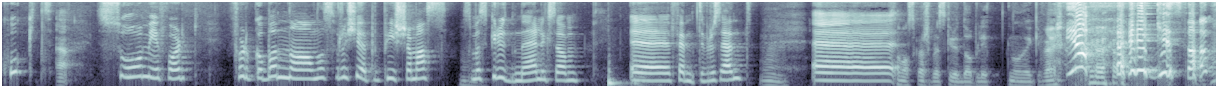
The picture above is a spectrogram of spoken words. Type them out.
kokt. Ja. Så mye folk. Folk går bananas for å kjøpe pysjamas som er skrudd ned liksom eh, 50 eh, Som også kanskje ble skrudd opp litt noen uker før. ja, Ikke sant?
